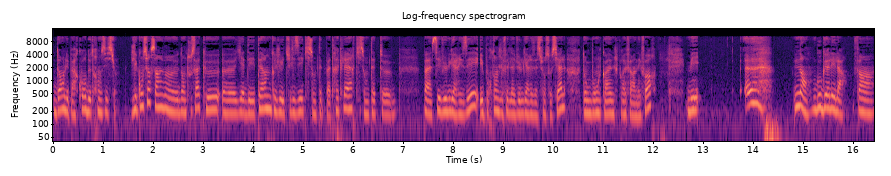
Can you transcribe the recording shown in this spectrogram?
dans les parcours de transition. J'ai conscience hein, euh, dans tout ça qu'il euh, y a des termes que j'ai utilisés qui sont peut-être pas très clairs, qui sont peut-être euh, pas assez vulgarisé, et pourtant je fais de la vulgarisation sociale, donc bon, quand même, je pourrais faire un effort. Mais euh, non, Google est là. Enfin,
